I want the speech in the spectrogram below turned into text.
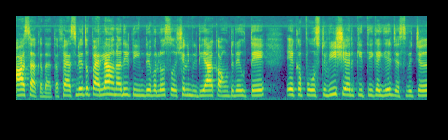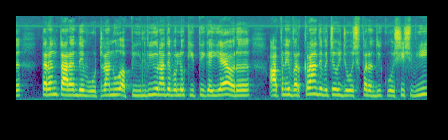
ਆ ਸਕਦਾ ਤਾਂ ਫੈਸਲੇ ਤੋਂ ਪਹਿਲਾਂ ਉਹਨਾਂ ਦੀ ਟੀਮ ਦੇ ਵੱਲੋਂ ਸੋਸ਼ਲ ਮੀਡੀਆ ਅਕਾਊਂਟ ਦੇ ਉੱਤੇ ਇੱਕ ਪੋਸਟ ਵੀ ਸ਼ੇਅਰ ਕੀਤੀ ਗਈ ਹੈ, ਜਿਸ ਵਿੱਚ ਤਰਨਤਾਰਨ ਦੇ ਵੋਟਰਾਂ ਨੂੰ ਅਪੀਲ ਵੀ ਉਹਨਾਂ ਦੇ ਵੱਲੋਂ ਕੀਤੀ ਗਈ ਹੈ ਔਰ ਆਪਣੇ ਵਰਕਰਾਂ ਦੇ ਵਿੱਚ ਜੋਸ਼ ਭਰਨ ਦੀ ਕੋਸ਼ਿਸ਼ ਵੀ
